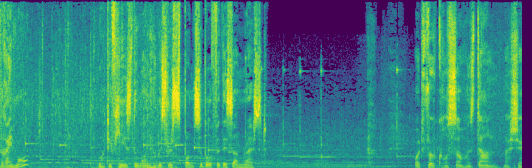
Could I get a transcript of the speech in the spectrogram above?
Vraiment? What if he is the one who is responsible for this unrest? What Vaucanson has done, ma chère,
